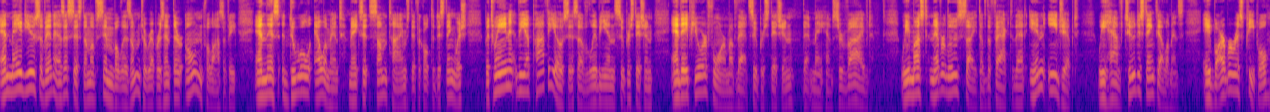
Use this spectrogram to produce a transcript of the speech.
and made use of it as a system of symbolism to represent their own philosophy, and this dual element makes it sometimes difficult to distinguish between the apotheosis of Libyan superstition and a pure form of that superstition that may have survived. We must never lose sight of the fact that in Egypt, we have two distinct elements a barbarous people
